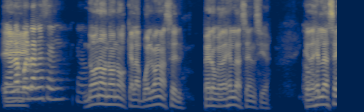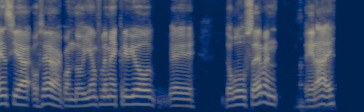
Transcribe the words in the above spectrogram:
¿Que no las eh, vuelvan a hacer? No, no, no, no, que las vuelvan a hacer, pero que dejen la esencia. Que dejen la esencia, o sea, cuando Ian Fleming escribió eh, 007, era, est-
